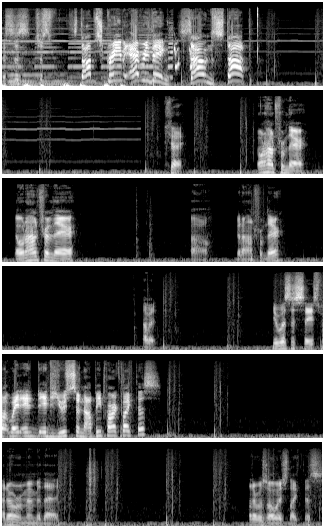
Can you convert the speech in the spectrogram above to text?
This is just stop screaming everything! Sound stop! Okay. Don't hunt from there. Don't hunt from there. Uh oh. Gonna hunt from there? Love it. It was a safe spot. Wait, it, it used to not be parked like this? I don't remember that. thought it was always like this.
